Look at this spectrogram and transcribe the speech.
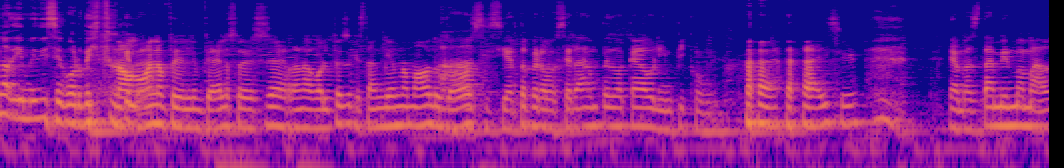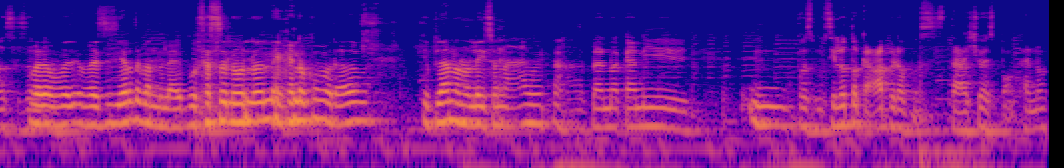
Nadie me dice gordito. No, en la Olimpiada de los Olivos se agarran a golpes que están bien mamados los Ah, dos. sí, cierto, pero será un pedo acá olímpico, güey. Ay, sí. Y además están bien mamados. eso. Pero pues, pues, sí es cierto, cuando le puta solo lo le deja el ojo morado, güey. Y plano no le hizo nada, güey. Ajá, plano acá ni. mm, Pues sí lo tocaba, pero pues estaba hecho de esponja, ¿no?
